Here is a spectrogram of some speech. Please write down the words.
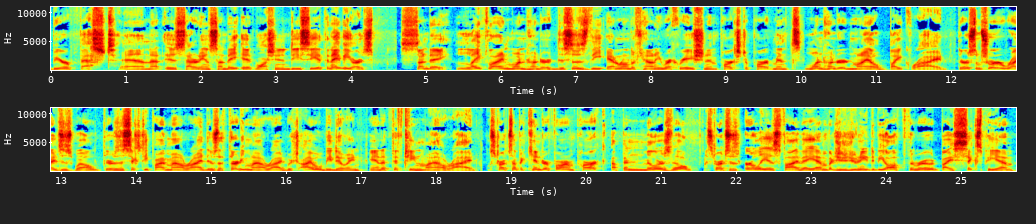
Beer Fest, and that is Saturday and Sunday at Washington, D.C. at the Navy Yards. Sunday, Lifeline 100. This is the Anne Arundel County Recreation and Parks Department's 100 mile bike ride. There are some shorter rides as well. There's a 65 mile ride, there's a 30 mile ride, which I will be doing, and a 15 mile ride. Starts up at Kinder Farm Park up in Millersville. Starts as early as 5 a.m., but you do need to be off the road by 6 p.m.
